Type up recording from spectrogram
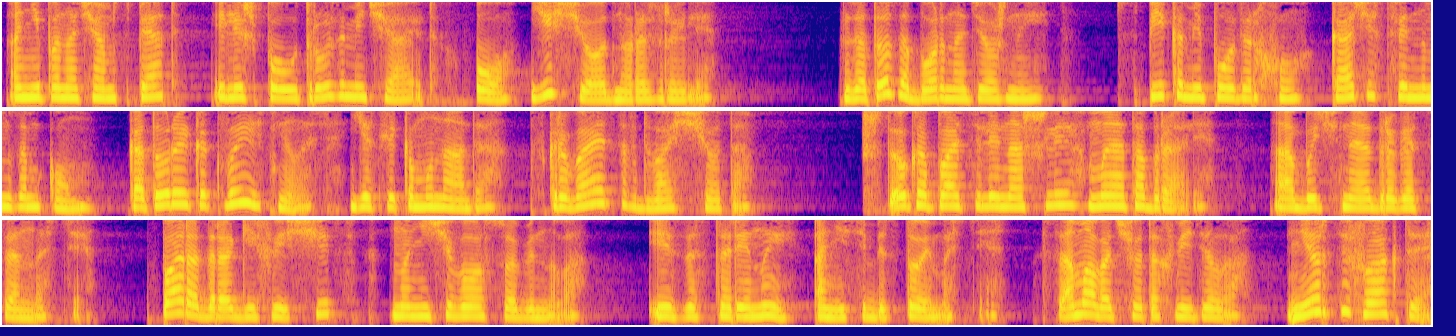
Они по ночам спят и лишь поутру замечают «О, еще одно разрыли». Зато забор надежный, с пиками поверху, качественным замком, который, как выяснилось, если кому надо, скрывается в два счета. Что копатели нашли, мы отобрали. Обычные драгоценности. Пара дорогих вещиц, но ничего особенного. Из-за старины, а не себестоимости. Сама в отчетах видела. Не артефакты,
